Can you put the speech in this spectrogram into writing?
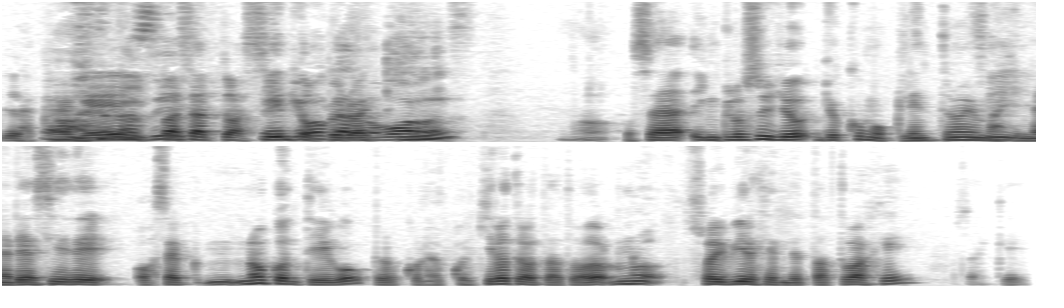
la cagué Bueno, y sí, pasa tu asiento, pero lo aquí, borras, ¿no? o sea, incluso yo, yo como cliente no me Sí. imaginaría así de, o sea, no contigo, pero con cualquier otro tatuador, no, soy virgen de tatuaje, o sea que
